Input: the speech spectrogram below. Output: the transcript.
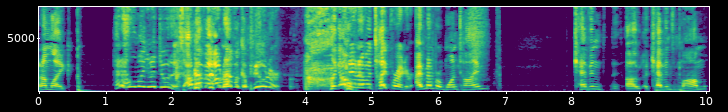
and I'm like, how the hell am I gonna do this? I don't have a, I don't have a computer. Like I don't even have a typewriter. I remember one time, Kevin, uh, Kevin's mom,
